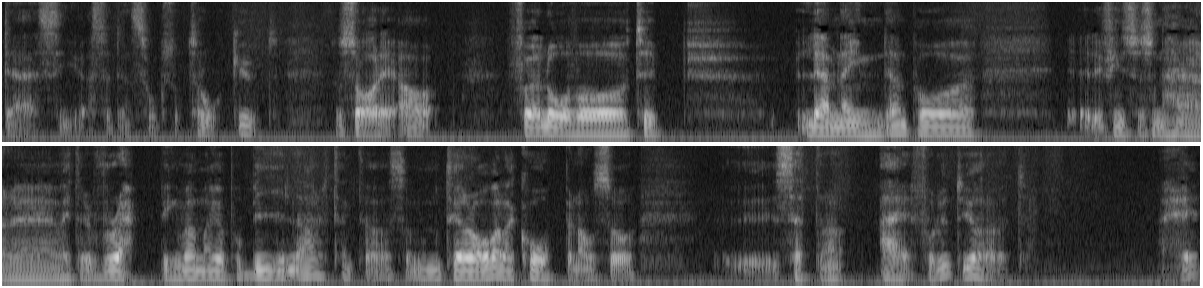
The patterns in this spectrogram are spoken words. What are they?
där ser ju, alltså den såg så tråkig ut. Så sa det, ja får jag lov att typ lämna in den på det finns ju sån här, eh, vad heter det, wrapping vad man gör på bilar. Tänkte jag. Så man monterar av alla kåporna och så eh, sätter man, nej får du inte göra vet du. Nej,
